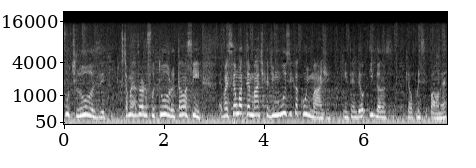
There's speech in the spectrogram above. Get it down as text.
Footloose, Exterminador do Futuro. Então assim, vai ser uma temática de música com imagem, entendeu? E dança, que é o principal, né?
